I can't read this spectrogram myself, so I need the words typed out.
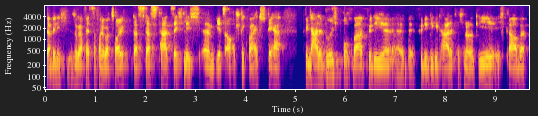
Da bin ich sogar fest davon überzeugt, dass das tatsächlich ähm, jetzt auch ein Stück weit der finale Durchbruch war für die, äh, für die digitale Technologie. Ich glaube,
